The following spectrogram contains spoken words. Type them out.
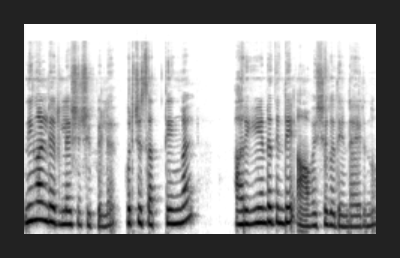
നിങ്ങളുടെ റിലേഷൻഷിപ്പിൽ കുറച്ച് സത്യങ്ങൾ അറിയേണ്ടതിന്റെ ആവശ്യകത ഉണ്ടായിരുന്നു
